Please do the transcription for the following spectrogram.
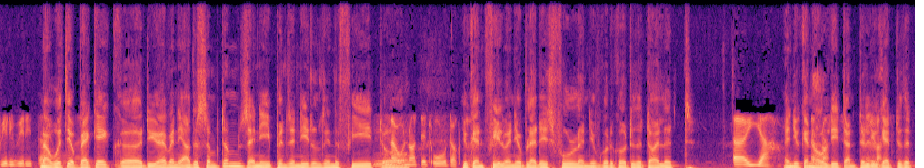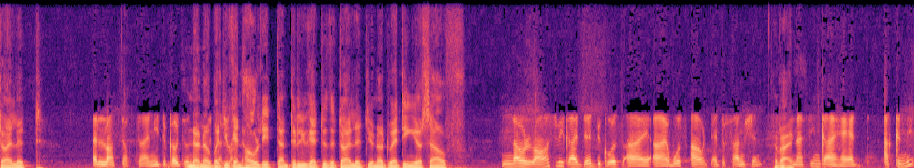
very very tired. Now, with your backache, uh, do you have any other symptoms? Any pins and needles in the feet? Or No, not at all, doctor. You can feel when your bladder is full and you've got to go to the toilet, Uh, yeah, and you can A hold lot. it until A you lot. get to the toilet. a lot, doctor. I need to go to. No, the no, but you lot. can hold it until you get to the toilet. You're not wetting yourself. No, last week I did because I I was out at the function, Right. and I think I had acne,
